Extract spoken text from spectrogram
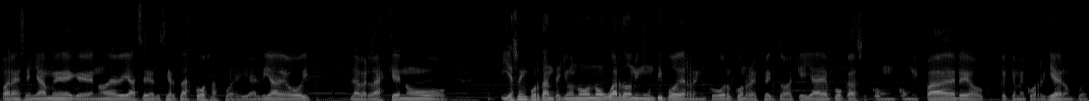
para enseñarme que no debía hacer ciertas cosas, pues, y al día de hoy, la verdad es que no, y eso es importante, yo no, no guardo ningún tipo de rencor con respecto a aquella época con, con mis padres o que, que, me corrigieron, pues.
